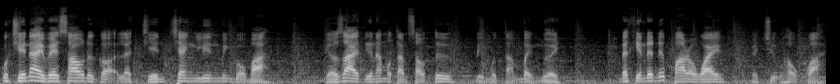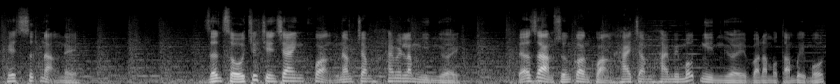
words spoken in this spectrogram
Cuộc chiến này về sau được gọi là Chiến tranh Liên minh Bộ Ba, kéo dài từ năm 1864 đến 1870, đã khiến đất nước Paraguay phải chịu hậu quả hết sức nặng nề. Dân số trước chiến tranh khoảng 525.000 người, đã giảm xuống còn khoảng 221.000 người vào năm 1871.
